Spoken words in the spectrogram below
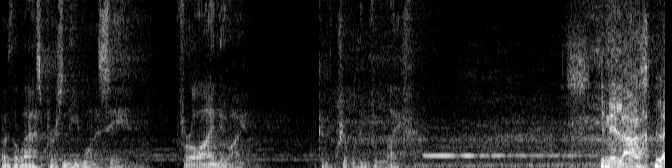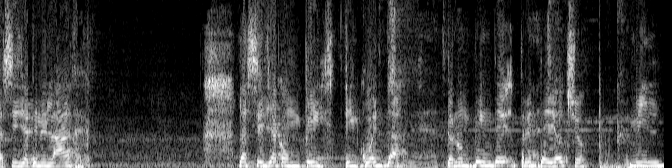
I was the last person he'd want to see. For all I knew, I, I could have crippled him for life. Tiene lag, la silla tiene lag. La silla con ping 50, con un ping de 38 mil.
